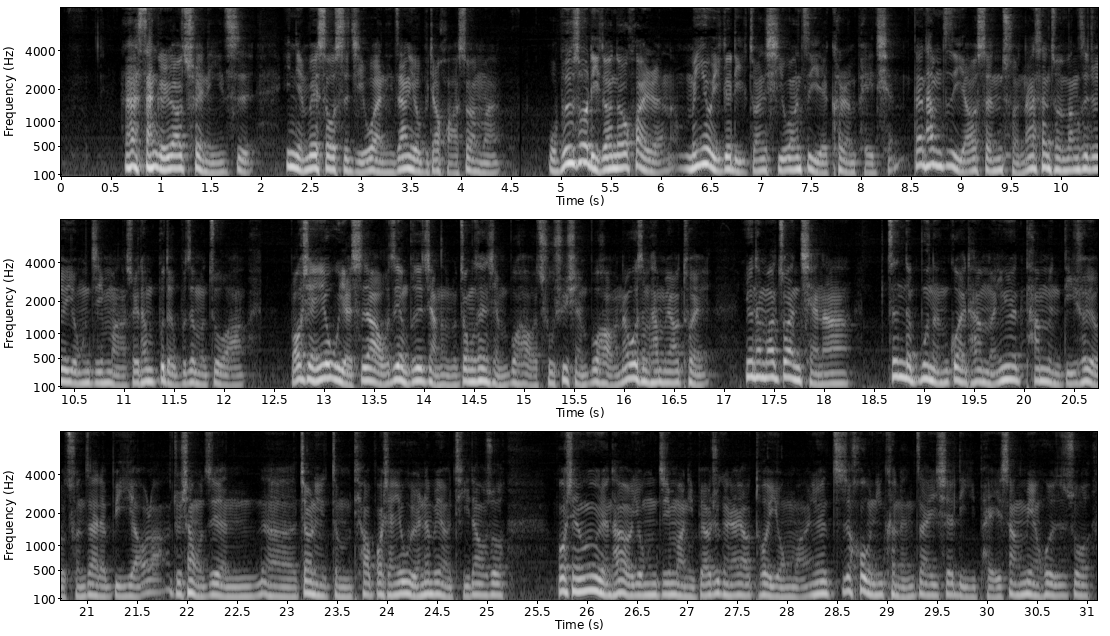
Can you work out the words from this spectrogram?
那三个月要催你一次。一年被收十几万，你这样有比较划算吗？我不是说理专都是坏人了，没有一个理专希望自己的客人赔钱，但他们自己也要生存，那生存方式就是佣金嘛，所以他们不得不这么做啊。保险业务也是啊，我之前不是讲什么终身险不好，储蓄险不好，那为什么他们要退？因为他们要赚钱啊，真的不能怪他们，因为他们的确有存在的必要啦。就像我之前呃教你怎么挑保险业务员那边有提到说，保险业务员他有佣金嘛，你不要去跟人家要退佣嘛，因为之后你可能在一些理赔上面，或者是说。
